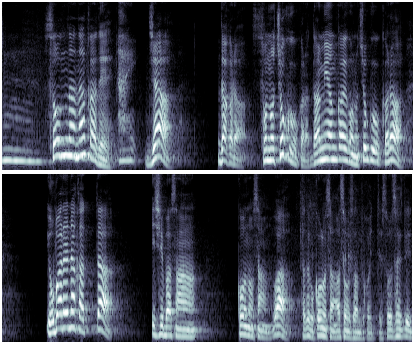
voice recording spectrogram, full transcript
うん、そんな中ではい、じゃあだからその直後からダミアン会合の直後から呼ばれなかった石破さん河野さんは例えば河野さん麻生さんとか言って総裁で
